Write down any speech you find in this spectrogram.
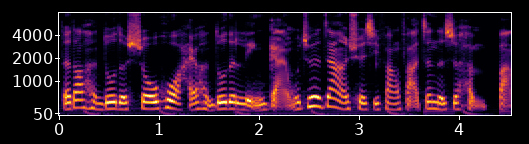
得到很多的收获，还有很多的灵感。我觉得这样的学习方法真的是很棒。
